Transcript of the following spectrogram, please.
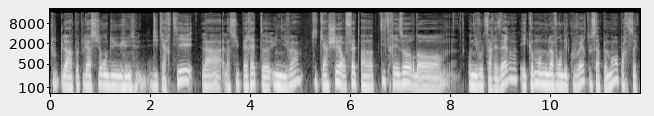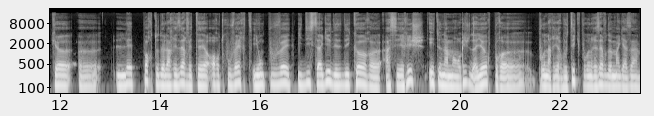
toute la population du, du quartier, la, la supérette Univa, qui cachait en fait un petit trésor dans, au niveau de sa réserve. Et comment nous l'avons découvert? Tout simplement parce que euh, les portes de la réserve étaient entrouvertes et on pouvait y distinguer des décors euh, assez riches, étonnamment riches d'ailleurs pour, euh, pour une arrière-boutique, pour une réserve de magasin.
